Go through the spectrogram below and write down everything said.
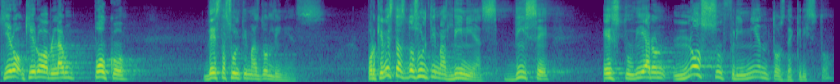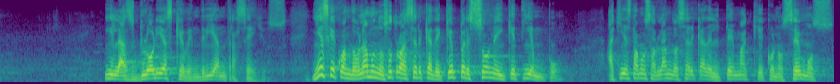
Quiero, quiero hablar un poco de estas últimas dos líneas. Porque en estas dos últimas líneas dice, estudiaron los sufrimientos de Cristo y las glorias que vendrían tras ellos. Y es que cuando hablamos nosotros acerca de qué persona y qué tiempo, Aquí estamos hablando acerca del tema que conocemos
